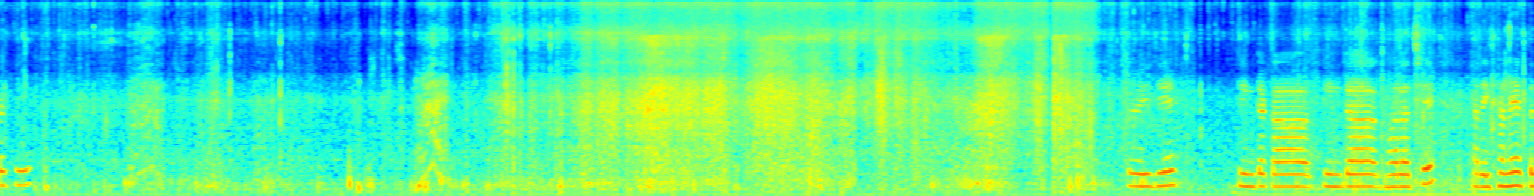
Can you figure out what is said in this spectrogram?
দেখো। এই যে তিনটা কা, তিনটা ঘর আছে, আর এখানে একটা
